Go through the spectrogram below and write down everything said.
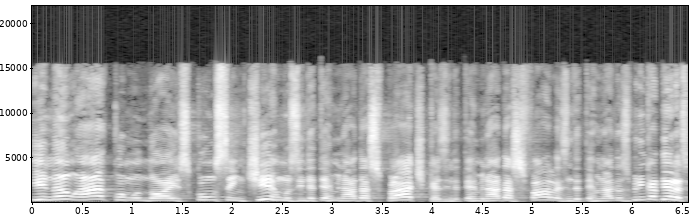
E não há como nós consentirmos em determinadas práticas, em determinadas falas, em determinadas brincadeiras.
